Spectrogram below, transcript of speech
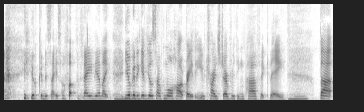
You're going to set yourself up for failure. Like, you're going to mm. give yourself more heartbreak that you've tried to do everything perfectly. Mm-hmm. But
